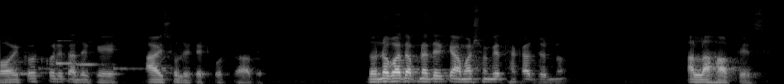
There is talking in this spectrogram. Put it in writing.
বয়কট করে, তাদেরকে আইসোলেটেড করতে হবে। ধন্যবাদ আপনাদেরকে আমার সঙ্গে থাকার জন্য। আল্লাহ হাফেজ।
